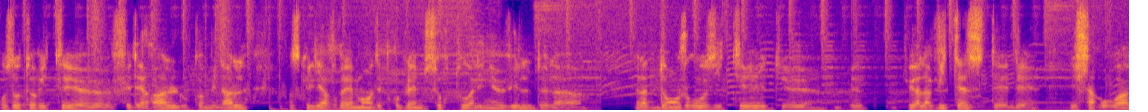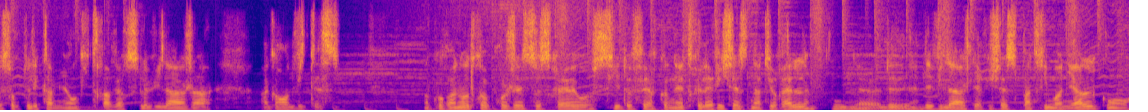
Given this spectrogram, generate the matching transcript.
aux autorités euh, fédérales ou communales, parce qu'il y a vraiment des problèmes, surtout à Ligneville, de la, de la dangerosité due à la vitesse des, des, des, charrois, surtout les camions qui traversent le village à, à grande vitesse. Encore un autre projet, ce serait aussi de faire connaître les richesses naturelles de, des villages, les richesses patrimoniales qu'on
